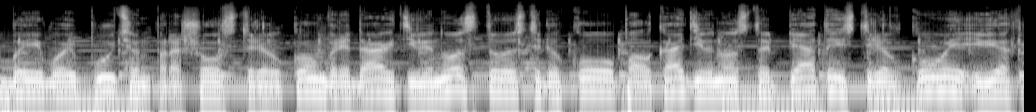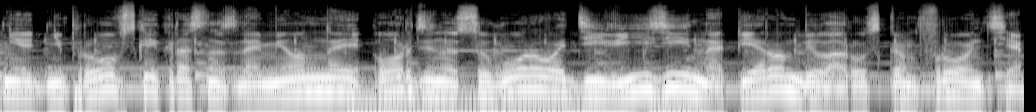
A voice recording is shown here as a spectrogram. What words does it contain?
Боевой путь он прошел стрелком в рядах 90-го стрелкового полка 95-й стрелковой Верхнеднепровской краснознаменной военной ордена Суворова дивизии на Первом Белорусском фронте.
